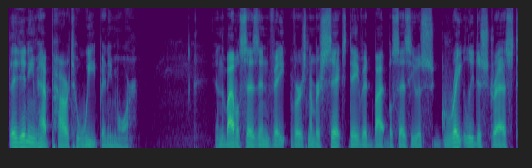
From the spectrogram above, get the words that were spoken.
they didn't even have power to weep anymore. And the Bible says in verse number six, David Bible says he was greatly distressed,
